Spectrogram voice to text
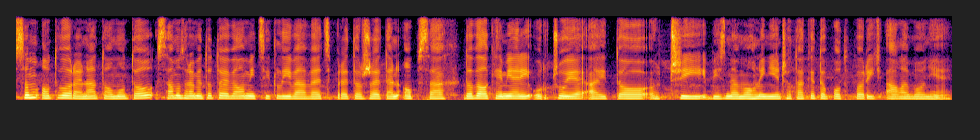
som otvorená tomuto. Samozrejme, toto je veľmi citlivá vec, pretože ten obsah do veľkej miery určuje aj to, či by sme mohli niečo takéto podporiť alebo nie.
